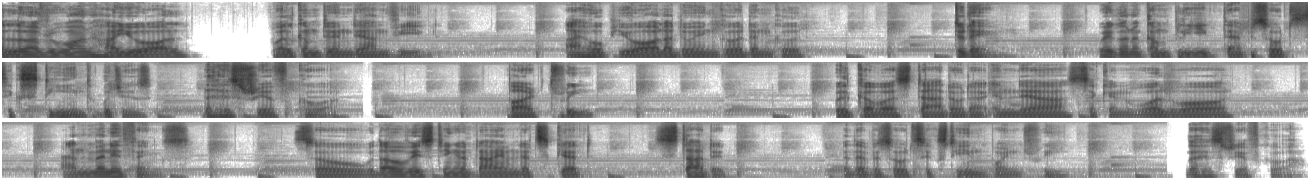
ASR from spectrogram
Hello everyone, how are you all? Welcome to India Unveiled. I hope you all are doing good and good. Today, we're gonna complete the episode 16th, which is the history of Goa. Part 3. We'll cover Estado da India, Second World War, and many things. So, without wasting your time, let's get started with episode 16.3 The History of Goa.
